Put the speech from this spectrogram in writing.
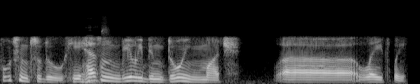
Putin to do? He hasn't really been doing much uh, lately.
